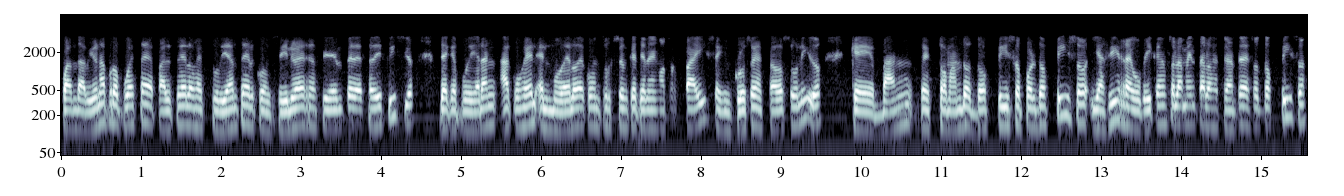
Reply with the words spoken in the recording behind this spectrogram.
cuando había una propuesta de parte de los estudiantes del concilio de residentes de ese edificio de que pudieran acoger el modelo de construcción que tienen en otros países, incluso en Estados Unidos, que van pues, tomando dos pisos por dos pisos y así reubican solamente a los estudiantes de esos dos pisos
